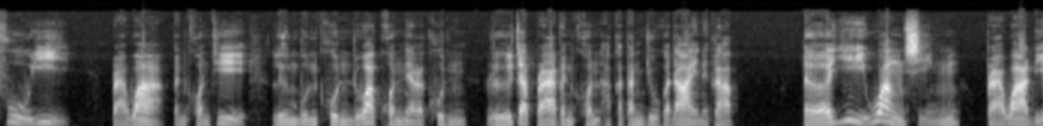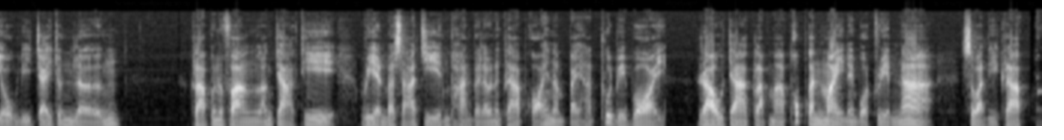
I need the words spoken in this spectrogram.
ฟู่ยี่แปลว่าเป็นคนที่ลืมบุญคุณหรือว่าคนเนรคุณ หรือจะแปลเป็นคนอกตัญญูก็ได้นะครับ เต๋อยี่ว่างฉิง แปลว่าดีอกดีใจจนเหลิงครับเพื่อนฟังหลังจากที่เรียนภาษาจีนผ่านไปแล้วนะครับ ขอให้นำไปหัดพูดบ่อยๆ เราจะกลับมาพบกันใหม่ในบทเรียนหน้า สวัสดีครับ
